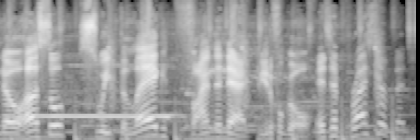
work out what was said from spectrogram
no hustle, sweep the leg, find the net. Beautiful goal. It's impressive that.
